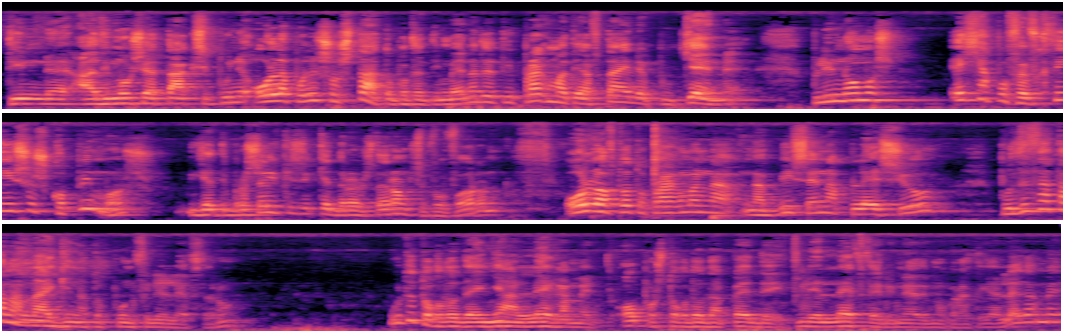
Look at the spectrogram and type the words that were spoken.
την ε, αδημόσια τάξη που είναι όλα πολύ σωστά τοποθετημένα διότι πράγματι αυτά είναι που καίνε πλην όμως έχει αποφευχθεί ίσως σκοπίμως για την προσέλκυση κεντροαριστερών ψηφοφόρων όλο αυτό το πράγμα να, να μπει σε ένα πλαίσιο που δεν θα ήταν ανάγκη να το πούν φιλελεύθερο. Ούτε το 89 λέγαμε όπως το 85 φιλελεύθερη Νέα Δημοκρατία λέγαμε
